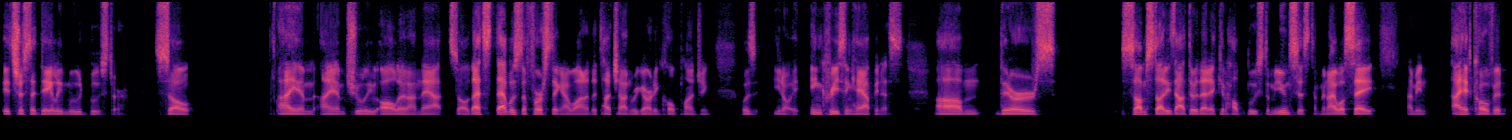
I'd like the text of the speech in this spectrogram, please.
it's just a daily mood booster. So I am, I am truly all in on that. So that's, that was the first thing I wanted to touch on regarding cold plunging was, you know, increasing happiness. Um, there's some studies out there that it can help boost immune system. And I will say, I mean, I had COVID.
